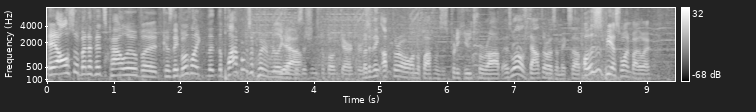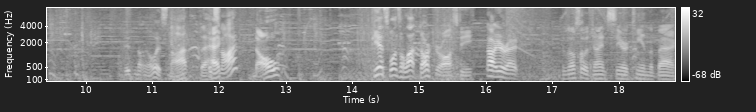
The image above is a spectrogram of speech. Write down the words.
It also benefits Palu, but because they both like the, the platforms are put in really Yeah. good positions for both characters. But I think up throw on the platforms is pretty huge for Rob, as well as down throw as a mix-up. oh, this is PS1, by the way. It- no, no, it's not. The heck? It's not? No. PS1's a lot darker, Austy. Oh, you're right. There's also a giant CRT in the back.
